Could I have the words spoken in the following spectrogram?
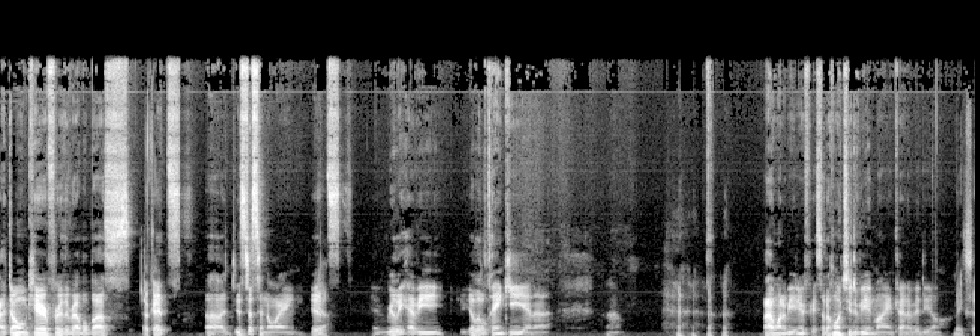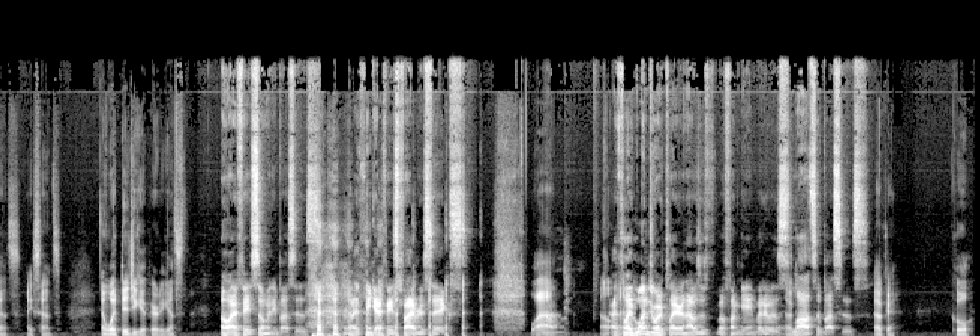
I don't care for the rebel bus. Okay, it's uh, it's just annoying. It's yeah. really heavy, a little tanky, and a. Um, I want to be in your face. I don't want you to be in mine, kind of a deal. Makes sense. Makes sense. And what did you get paired against? Oh, I faced so many buses. I think I faced five or six. Wow. Um, oh, I man. played one droid player, and that was a, fun game, but it was okay. lots of buses. Okay. Cool.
